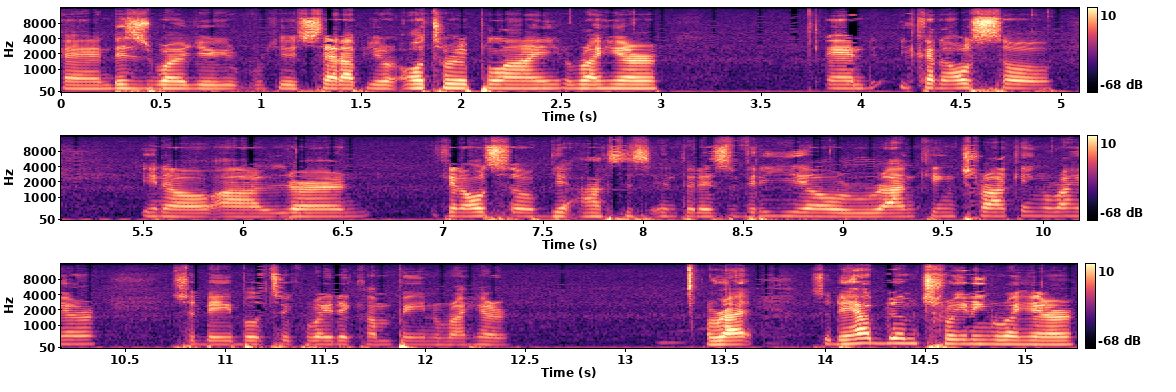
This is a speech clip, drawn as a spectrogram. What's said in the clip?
And this is where you, you set up your auto reply right here. And you can also you know uh, learn you can also get access into this video ranking tracking right here to be able to create a campaign right here. Alright so they have them training right here.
